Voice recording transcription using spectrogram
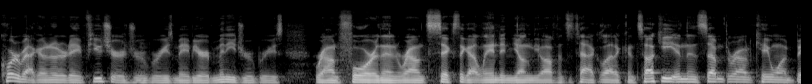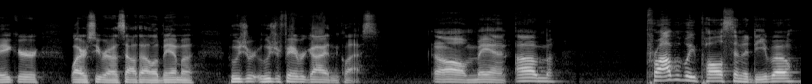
quarterback out of Notre Dame, future Drew Brees, maybe, or mini Drew Brees, round four. And then round six, they got Landon Young, the offensive tackle out of Kentucky. And then seventh round, Kawaan Baker, wide receiver out of South Alabama. Who's your who's your favorite guy in the class? Oh man, um, probably Paulson Adebo.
